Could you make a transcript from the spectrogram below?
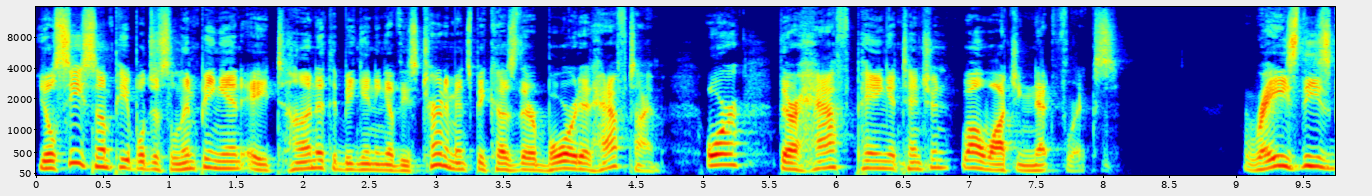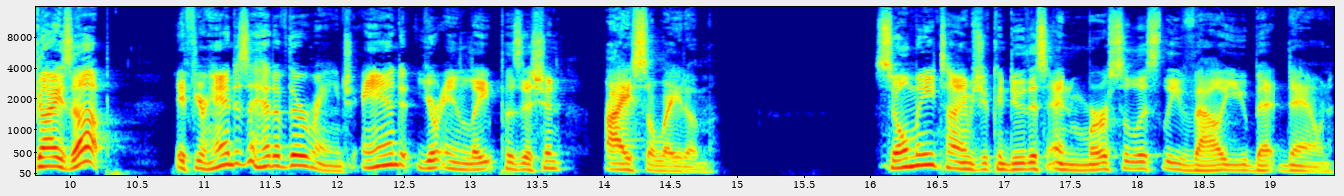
You'll see some people just limping in a ton at the beginning of these tournaments because they're bored at halftime, or they're half paying attention while watching Netflix. Raise these guys up! If your hand is ahead of their range and you're in late position, isolate them. So many times you can do this and mercilessly value bet down,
